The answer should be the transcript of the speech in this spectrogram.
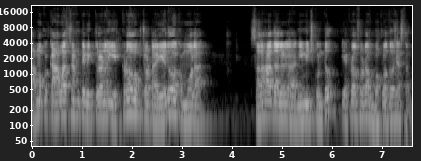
తమకు కావాల్సినటువంటి వ్యక్తులను ఎక్కడో ఒక చోట ఏదో ఒక మూల సలహాదారులుగా నియమించుకుంటూ ఎక్కడో ఒక చోట ఒక బొక్కలో తోసేస్తారు.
